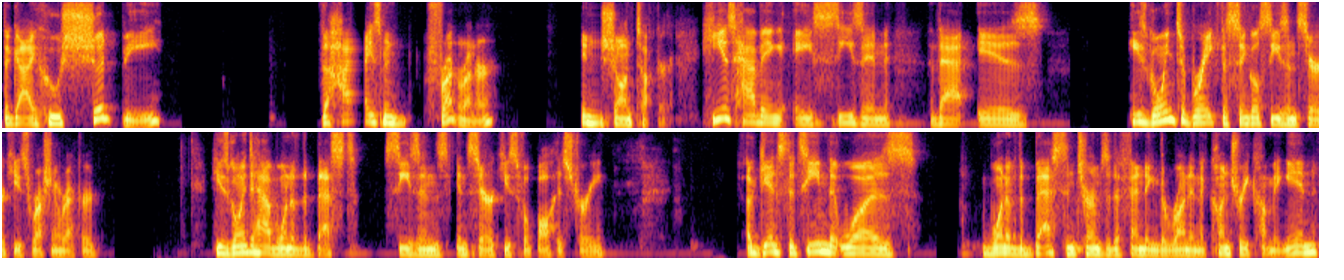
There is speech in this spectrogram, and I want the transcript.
the guy who should be the Heisman frontrunner in Sean Tucker. He is having a season that is he's going to break the single season Syracuse rushing record. He's going to have one of the best seasons in Syracuse football history against the team that was one of the best in terms of defending the run in the country coming in.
